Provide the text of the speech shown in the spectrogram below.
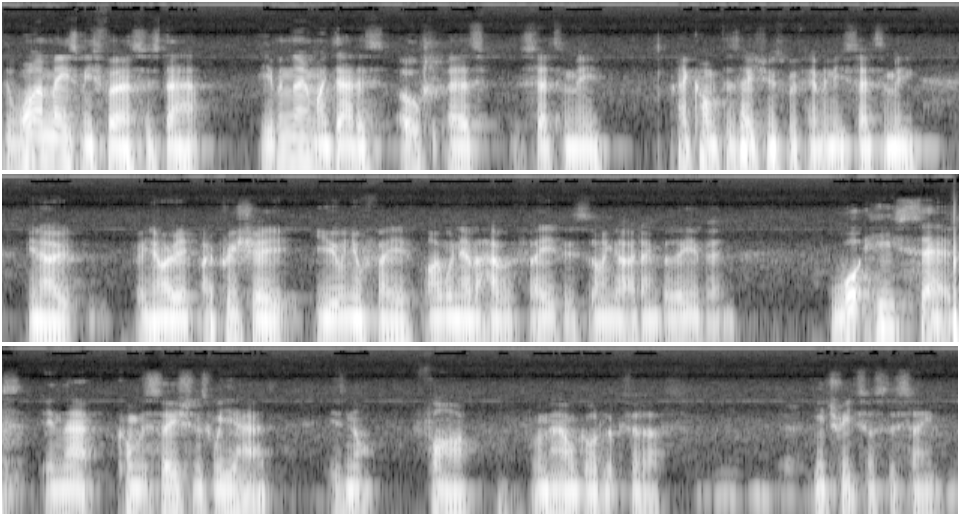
what amazed me first is that even though my dad has, has said to me, I had conversations with him, and he said to me, you know, you know, I, I appreciate you and your faith. I will never have a faith. It's something that I don't believe in. What he said in that conversations we had is not far from how God looks at us. He treats us the same.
